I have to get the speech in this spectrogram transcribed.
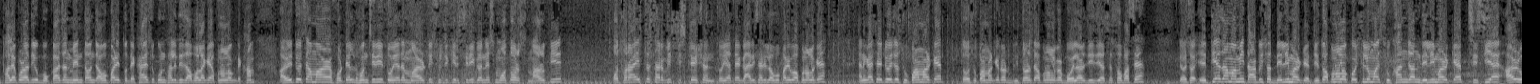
ইফালে পৰা দিও বোকাজান মেইন টাউন যাব পাৰি। তো দেখাই আছোঁ কোনফালেদি যাব লাগে আপোনালোকক দেখাম। আৰু এইটো হৈছে আমাৰ হোটেল ধনচিৰি তো ইয়াতে মাৰুতি চুজুকীৰ Shri Ganesh motors Maruti authorised service station তো ইয়াতে গাড়ী চাড়ী ল'ব পাৰিব আপোনালোকে। এনেকৈ এইটো হৈছে ছুপাৰ মাৰ্কেট তো ছুপাৰ মাৰ্কেটৰ ভিতৰতে আপোনালোকৰ ব্ৰইলাৰ যি যি আছে চব আছে। তাৰপিছত এতিয়া যাম আমি তাৰপিছত ডেইলি মাৰ্কেট যিহেতু আপোনালোকক কৈছিলোঁ মই Sukhanjan daily market C C I আৰু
